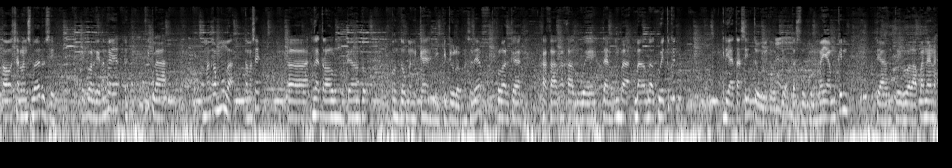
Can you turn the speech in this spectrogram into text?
atau challenge baru sih. Di keluarga itu kayak eh, lah emang kamu nggak eh, maksudnya eh, nggak terlalu muda untuk untuk menikah di gitu loh maksudnya keluarga kakak-kakak gue dan mbak mbak mbak gue itu kan di atas itu gitu di atas 25 ya mungkin di hampir 28 nah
